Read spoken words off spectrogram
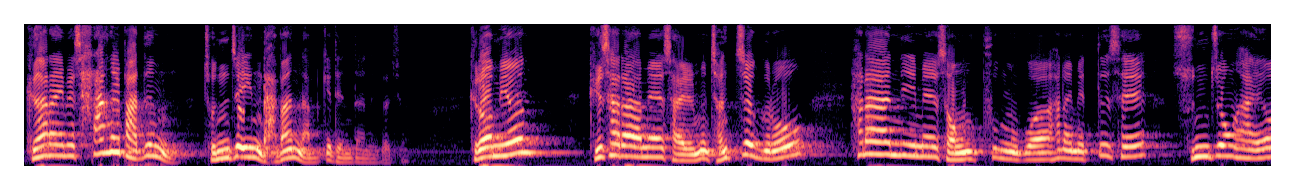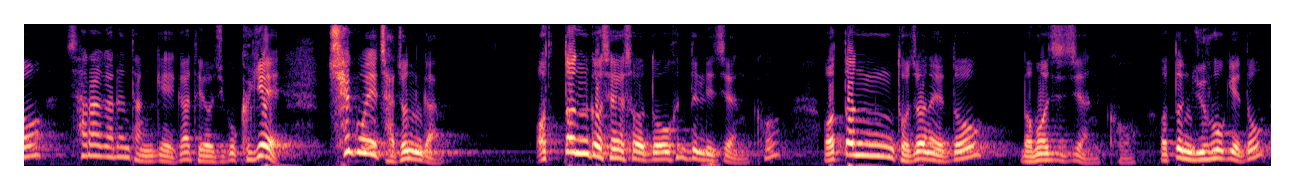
그 하나님의 사랑을 받은 존재인 나만 남게 된다는 거죠. 그러면 그 사람의 삶은 전적으로 하나님의 성품과 하나님의 뜻에 순종하여 살아가는 단계가 되어지고 그게 최고의 자존감, 어떤 것에서도 흔들리지 않고 어떤 도전에도 넘어지지 않고 어떤 유혹에도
